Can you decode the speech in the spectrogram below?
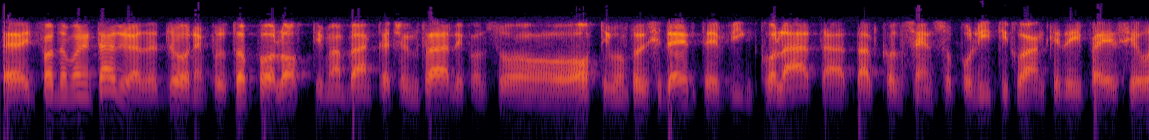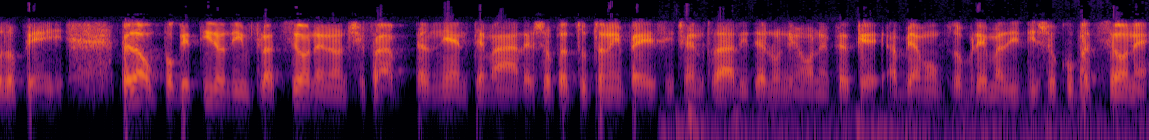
Eh, il Fondo Monetario ha ragione, purtroppo l'ottima banca centrale con il suo ottimo presidente è vincolata dal consenso politico anche dei paesi europei, però un pochettino di inflazione non ci fa per niente male, soprattutto nei paesi centrali dell'Unione, perché abbiamo un problema di disoccupazione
